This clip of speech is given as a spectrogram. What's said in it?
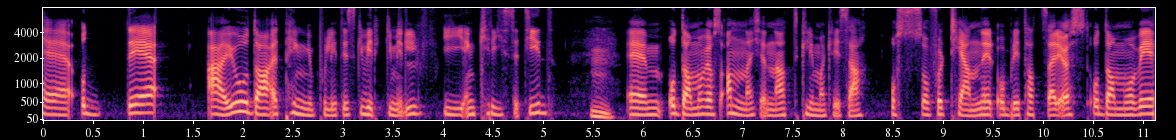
Eh, og det er jo da et pengepolitisk virkemiddel i en krisetid. Mm. Um, og da må vi også anerkjenne at klimakrisa også fortjener å bli tatt seriøst. Og da må vi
